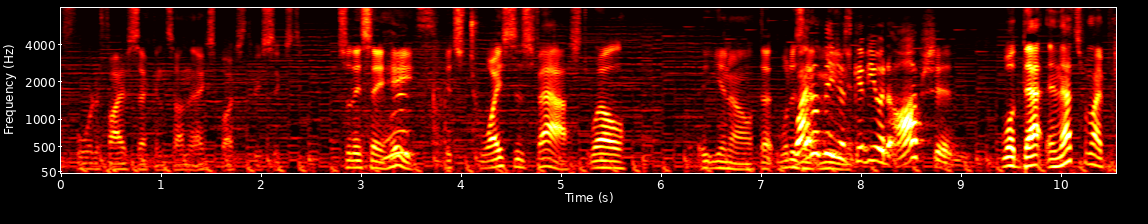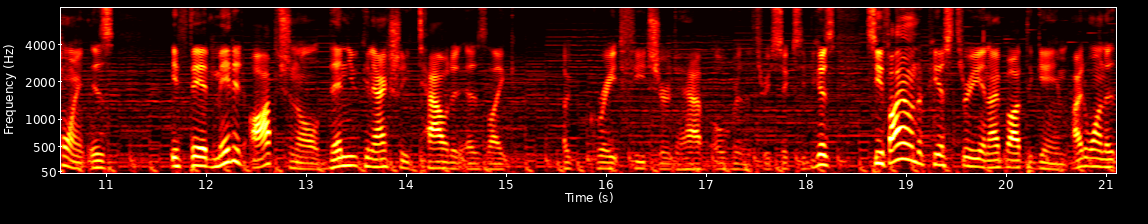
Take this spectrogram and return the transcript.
four to five seconds on the Xbox 360. So they say, hey, it's twice as fast. Well, you know that. What does Why that don't mean? they just give you an option? Well, that and that's my point is, if they had made it optional, then you can actually tout it as like a great feature to have over the 360. Because see, if I owned a PS3 and I bought the game, I'd want to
